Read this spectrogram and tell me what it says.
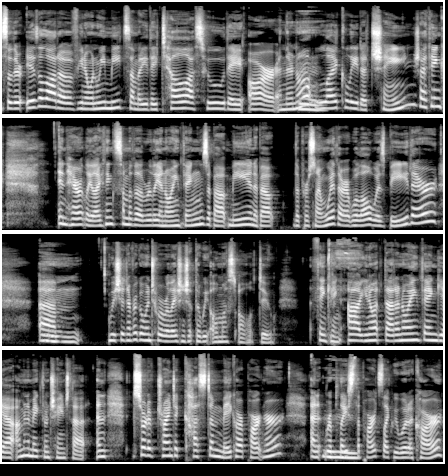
So there is a lot of, you know, when we meet somebody, they tell us who they are and they're not likely to change. I think inherently, I think some of the really annoying things about me and about the person I'm with are will always be there. Um, mm. We should never go into a relationship that we almost all do thinking, ah, oh, you know what, that annoying thing, yeah, I'm going to make them change that. And sort of trying to custom make our partner and replace mm. the parts like we would a car.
